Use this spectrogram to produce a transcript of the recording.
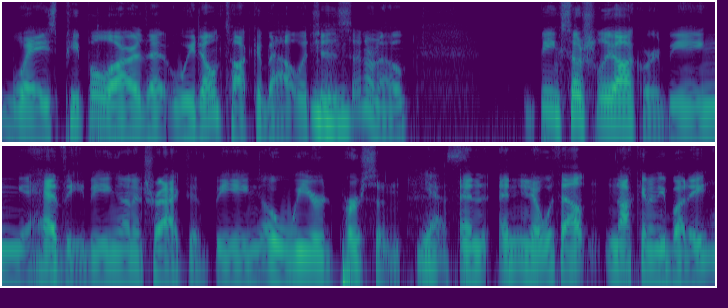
ways people are that we don't talk about, which is mm-hmm. I don't know, being socially awkward, being heavy, being unattractive, being a weird person. Yes. And and you know, without knocking anybody,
